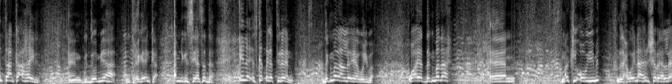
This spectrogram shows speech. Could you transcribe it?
Intaan ka ahayn gudoomiyaha ku-xigeenka amniga siyaasadda inay iska dhaga tireen. Degmadaan leeyahay weliba. Waayo degmada markii uu yimid madaxweynaha hirshabeelle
